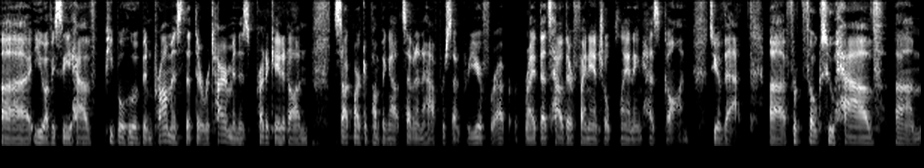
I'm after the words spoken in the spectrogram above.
uh, you obviously have people who have been promised that their retirement is predicated on the stock market pumping out seven and a half percent per year forever, right? That's how their financial planning has gone. So you have that. Uh, for folks who have um,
